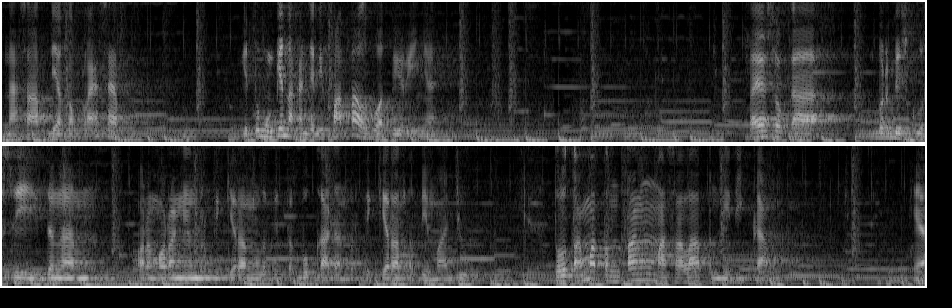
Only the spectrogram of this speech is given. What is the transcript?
Nah, saat dia kepleset, itu mungkin akan jadi fatal buat dirinya. Saya suka berdiskusi dengan orang-orang yang berpikiran lebih terbuka dan berpikiran lebih maju, terutama tentang masalah pendidikan Ya,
